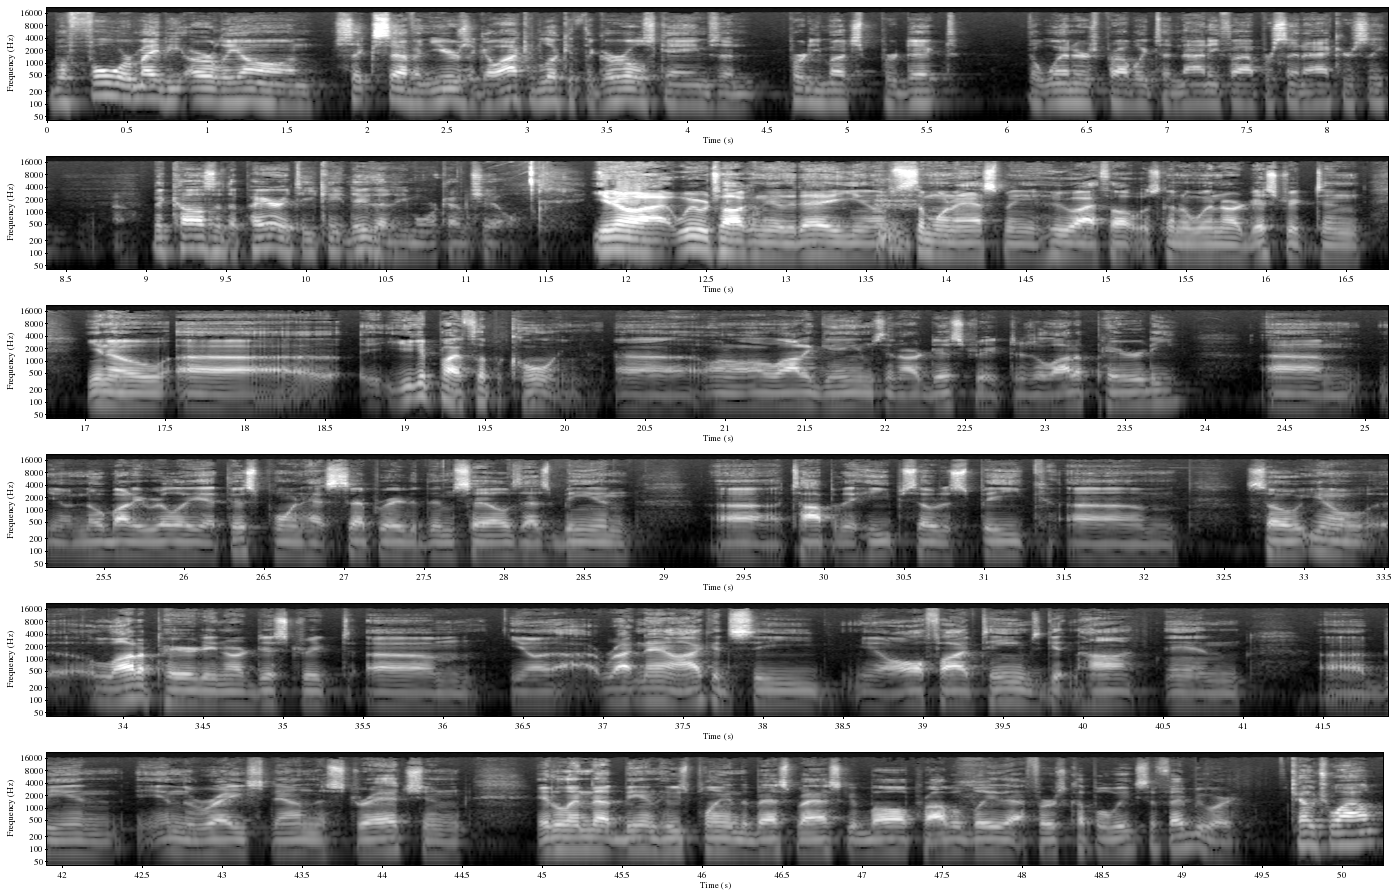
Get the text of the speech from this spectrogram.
before maybe early on, six, seven years ago, I could look at the girls' games and pretty much predict the winners probably to 95% accuracy. Because of the parity, you can't do that anymore, Coach Hill. You know, I, we were talking the other day. You know, someone asked me who I thought was going to win our district, and you know, uh, you could probably flip a coin uh, on a lot of games in our district. There's a lot of parity. Um, you know, nobody really at this point has separated themselves as being uh, top of the heap, so to speak. Um, so you know, a lot of parity in our district. Um, you know, right now I could see you know all five teams getting hot and uh, being in the race down the stretch, and it'll end up being who's playing the best basketball probably that first couple of weeks of February. Coach Wild.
